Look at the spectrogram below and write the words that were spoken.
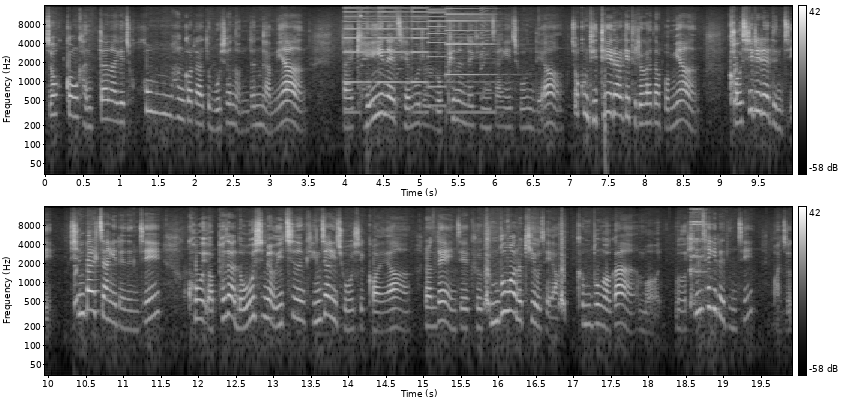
조금 간단하게 조금 한 거라도 모셔 넣는다면 나의 개인의 재물을 높이는 데 굉장히 좋은데요. 조금 디테일하게 들어가다 보면 거실이라든지 신발장이라든지 그 옆에다 놓으시면 위치는 굉장히 좋으실 거예요. 그런데 이제 그 금붕어를 키우세요. 금붕어가 뭐, 뭐 흰색이라든지 뭐 아주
